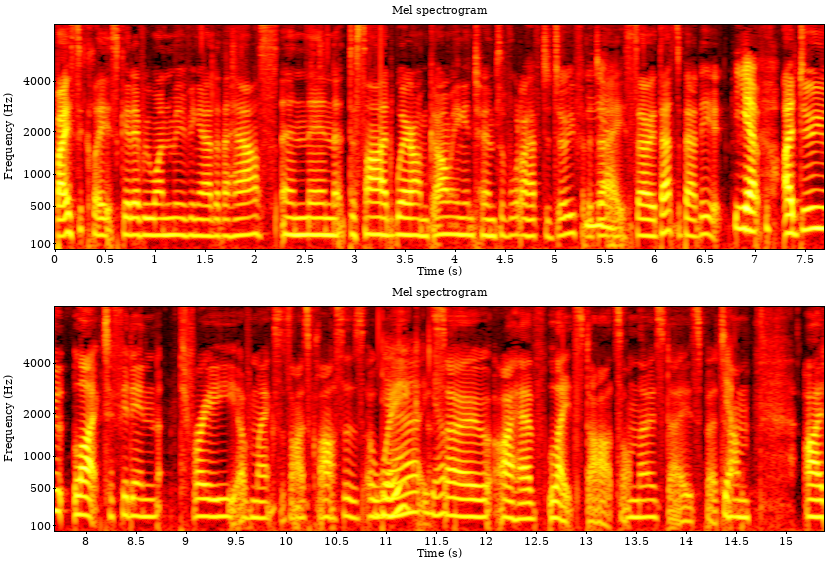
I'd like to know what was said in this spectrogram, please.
basically, it's get everyone moving out of the house and then decide where I'm going in terms of what I have to do for the Yeah. day. So that's about it. Yep. I do like to fit in three of my exercise classes a week. Yep. So I have late starts on those days. But Yep. um, I,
